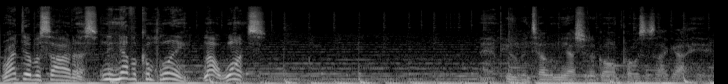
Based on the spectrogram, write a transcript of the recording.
right there beside us, and he never complained, not once. Man, people been telling me I should have gone pro since I got here.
